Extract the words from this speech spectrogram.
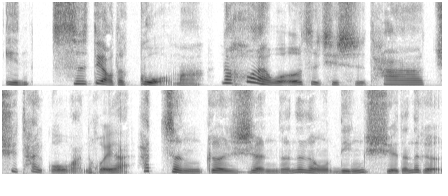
因，吃掉的果吗？那后来我儿子其实他去泰国玩回来，他整个人的那种灵学的那个。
